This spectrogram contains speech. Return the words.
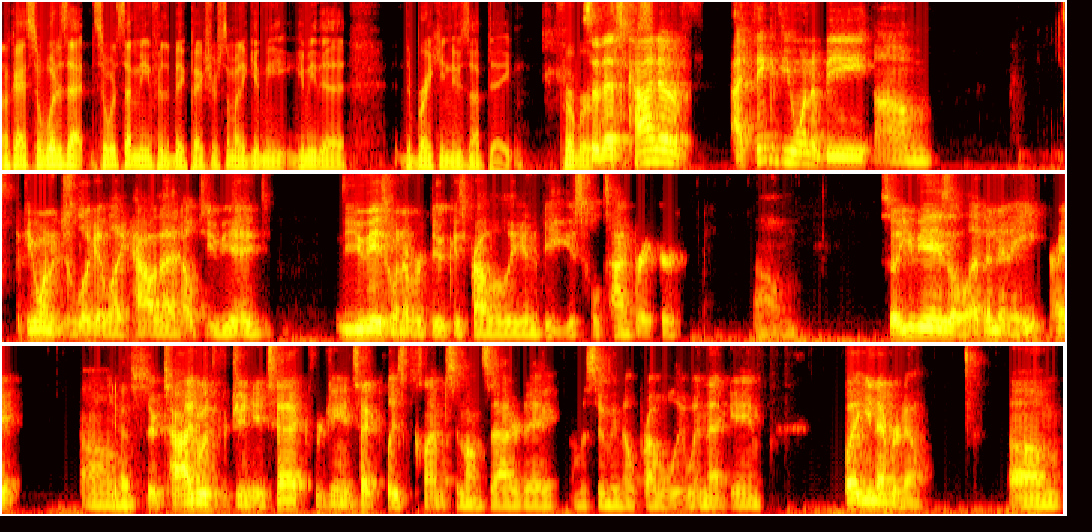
Okay. So what does that? So what's that mean for the big picture? Somebody give me give me the the breaking news update. Ferber. so that's kind of i think if you want to be um if you want to just look at like how that helped uva the uva's win over duke is probably going to be a useful tiebreaker um so uva is 11 and 8 right um Yes. they're tied with virginia tech virginia tech plays clemson on saturday i'm assuming they'll probably win that game but you never know um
